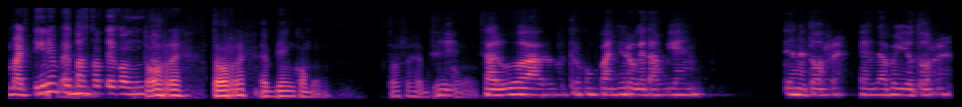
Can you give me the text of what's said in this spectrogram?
Martínez es bastante común. Torres. Torres es bien común. Torres es bien Sí. común. Saludo a nuestro compañero que también tiene Torres, es de apellido Torres,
